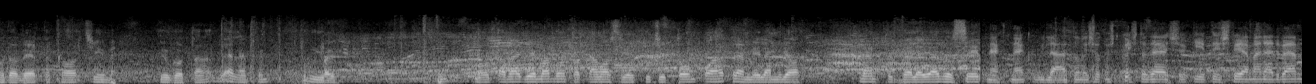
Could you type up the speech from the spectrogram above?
odavert a karcsim, nyugodtan ellenfél túl. Mondtam egyébként, mondhatnám azt, hogy egy kicsit tompa, hát remélem, hogy a nem tud belejelzni, szép. Neknek úgy látom, és ott most köst az első két és fél menetben.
